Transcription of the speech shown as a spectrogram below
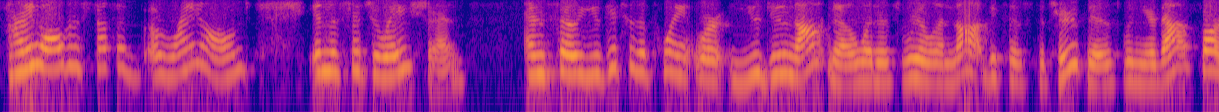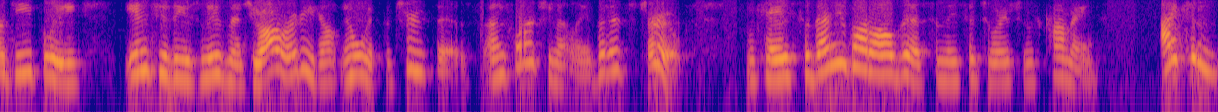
spreading all this stuff around in the situation. And so you get to the point where you do not know what is real and not because the truth is when you're that far deeply into these movements, you already don't know what the truth is, unfortunately, but it's true. Okay, so then you got all this and these situations coming. I can,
